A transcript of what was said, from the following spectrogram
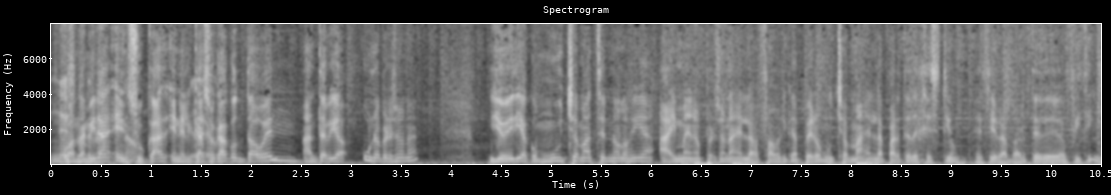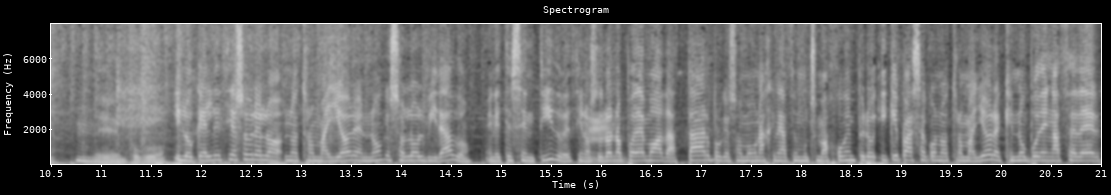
No Cuando verdad, mira en ¿no? su caso, en el caso que ha contado él, antes había una persona y hoy día con mucha más tecnología hay menos personas en la fábrica, pero muchas más en la parte de gestión, es decir, la parte de oficina. Mm. Eh, un poco Y lo que él decía sobre lo- nuestros mayores, ¿no? Que son los olvidados en este sentido. Es decir, nosotros nos podemos adaptar porque somos una generación mucho más joven, pero ¿y qué pasa con nuestros mayores? Que no pueden acceder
